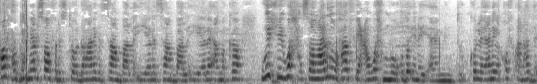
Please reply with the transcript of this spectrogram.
qof hadduu meel soo fadhiisto oo dhaho aniga saan baa la iyeelay saan baa la iyeelay ama ka wixii wax soomaalida waxaa fiican wax muuqdo inay aaminto. Kolley aniga qof aan hadda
